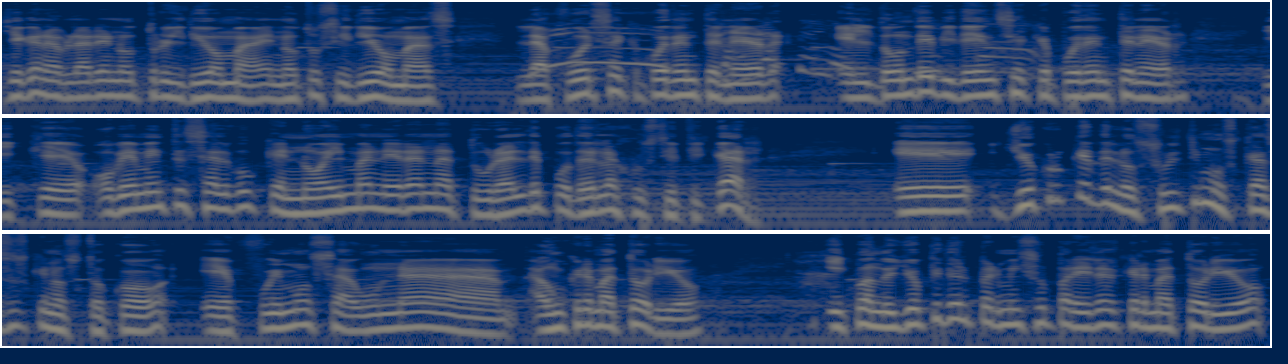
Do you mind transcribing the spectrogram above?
llegan a hablar en otro idioma, en otros idiomas, la fuerza que pueden tener, el don de evidencia que pueden tener y que obviamente es algo que no hay manera natural de poderla justificar. Eh, yo creo que de los últimos casos que nos tocó, eh, fuimos a, una, a un crematorio y cuando yo pido el permiso para ir al crematorio,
